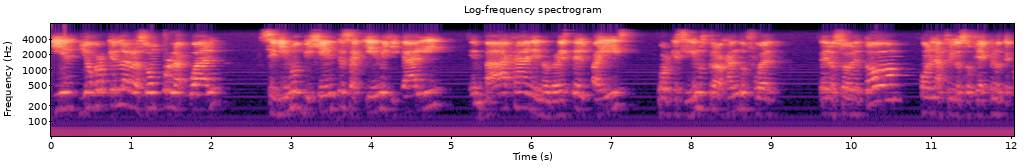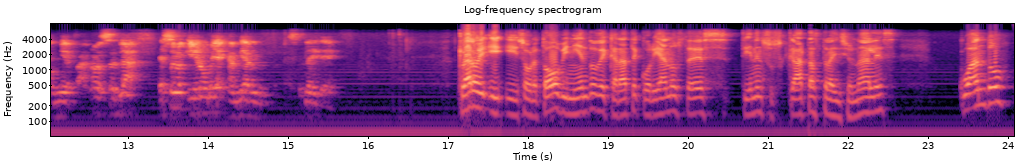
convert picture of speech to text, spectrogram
y yo creo que es la razón por la cual seguimos vigentes aquí en Mexicali, en Baja, en el noroeste del país, porque seguimos trabajando fuerte, pero sobre todo con la filosofía que no te conviene, ¿no? Es, la, eso es lo que yo no voy a cambiar, esa es la idea. Claro, y, y sobre todo viniendo de karate coreano, ustedes tienen sus katas tradicionales. ¿Cuándo,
